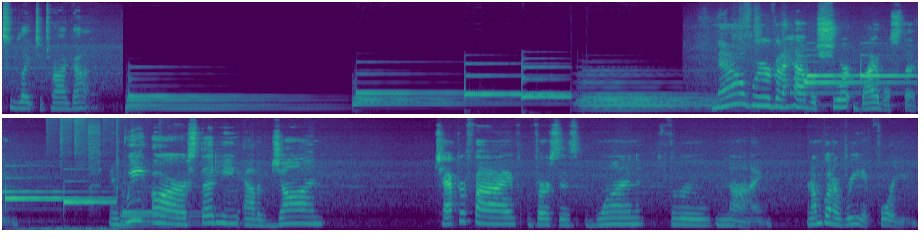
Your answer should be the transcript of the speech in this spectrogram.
too late to try God. Now we're going to have a short Bible study. And we are studying out of John chapter 5, verses 1 through 9. And I'm going to read it for you.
